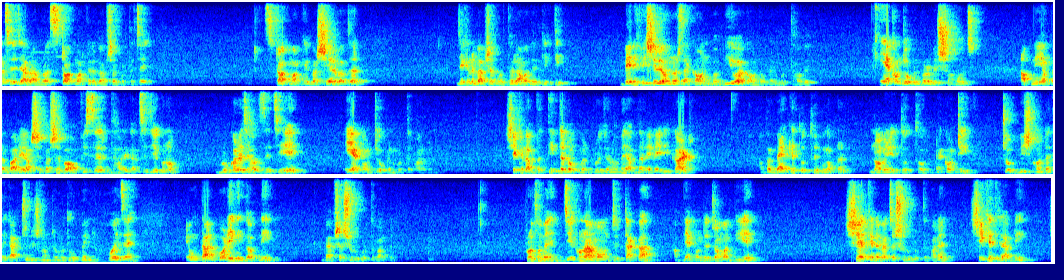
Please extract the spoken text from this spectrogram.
আছে যারা আমরা স্টক মার্কেটে ব্যবসা করতে চাই। স্টক মার্কেট বা শেয়ার বাজার, যেখানে ব্যবসা করতে হলে আমাদেরকে একটি বেনিফিশিয়ারি অনার্স অ্যাকাউন্ট বা বিও অ্যাকাউন্ট ওপেন করতে হবে। এই অ্যাকাউন্টটি ওপেন করা বেশ সহজ। আপনি আপনার বাড়ির আশেপাশে বা অফিসের ধারে কাছে যে কোনো ব্রোকারেজ হাউসে যেয়ে এই অ্যাকাউন্টটি ওপেন করতে পারবেন। সেখানে আপনার তিনটা ডকুমেন্ট প্রয়োজন হবে, আপনার এনআইডি কার্ড আপনার ব্যাংকের তথ্য এবং আপনার নমিনির তথ্য। অ্যাকাউন্টটি চব্বিশ ঘণ্টা থেকে আটচল্লিশ ঘণ্টার মধ্যে ওপেন হয়ে যায় এবং তারপরেই কিন্তু আপনি ব্যবসা শুরু করতে পারবেন। প্রথমে যে কোনো অ্যামাউন্টের টাকা আপনি অ্যাকাউন্টে জমা দিয়ে শেয়ার কেনা বেচা শুরু করতে পারেন। সেক্ষেত্রে আপনি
